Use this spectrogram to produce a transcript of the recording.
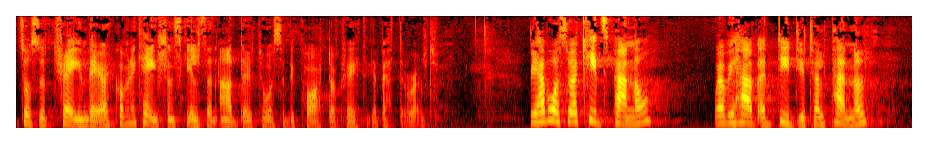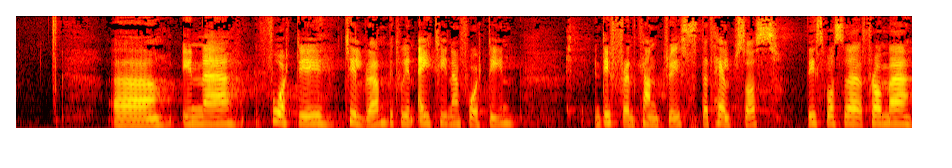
It's also train their communication skills and other to also be part of creating a better world. We have also a kids panel where we have a digital panel uh, in uh, 40 children between 18 and 14 in different countries that helps us. This was uh, from, uh,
